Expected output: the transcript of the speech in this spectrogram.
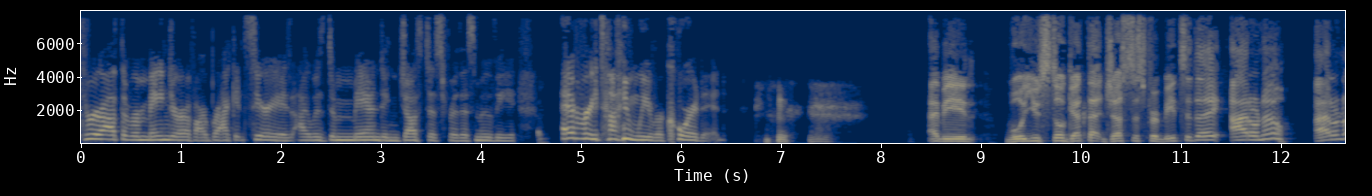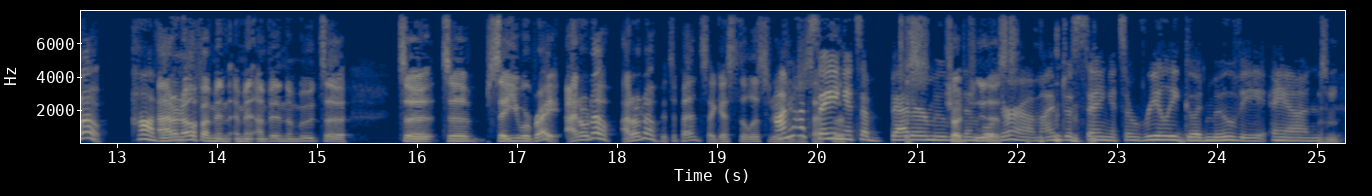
throughout the remainder of our bracket series, I was demanding justice for this movie every time we recorded. I mean, will you still get that justice for me today? I don't know. I don't know. Javi. I don't know if I'm in I'm in, I'm in the mood to to to say you were right. I don't know. I don't know. It depends. I guess the listeners. I'm not just have saying to- it's a better movie than Bull this. Durham. I'm just saying it's a really good movie and Mhm.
